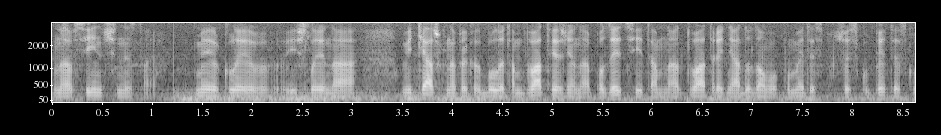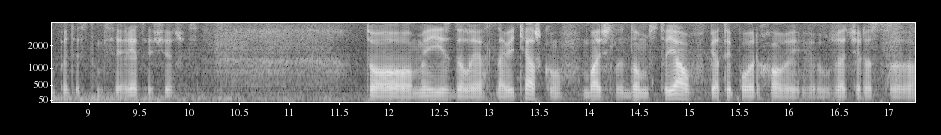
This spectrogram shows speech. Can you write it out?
На всі інші не знаю. Ми коли йшли на відтяжку, наприклад, були там два тижні на позиції, там на 2-3 дня додому помитись, щось купити, скупитись, там сигарети, ще щось. То ми їздили на відтяжку, бачили, дом стояв п'ятиповерховий, вже через е,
